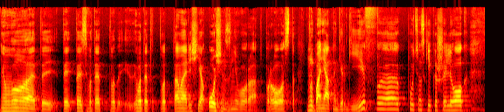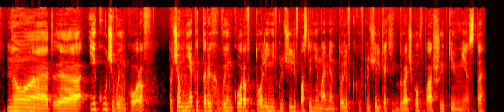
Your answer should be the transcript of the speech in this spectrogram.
вот, то, то есть вот этот вот, вот этот вот товарищ, я очень за него рад, просто. Ну, понятно, Гергиев, э, путинский кошелек, ну, э, и куча военкоров, причем некоторых военкоров то ли не включили в последний момент, то ли включили каких-то дурачков по ошибке вместо.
